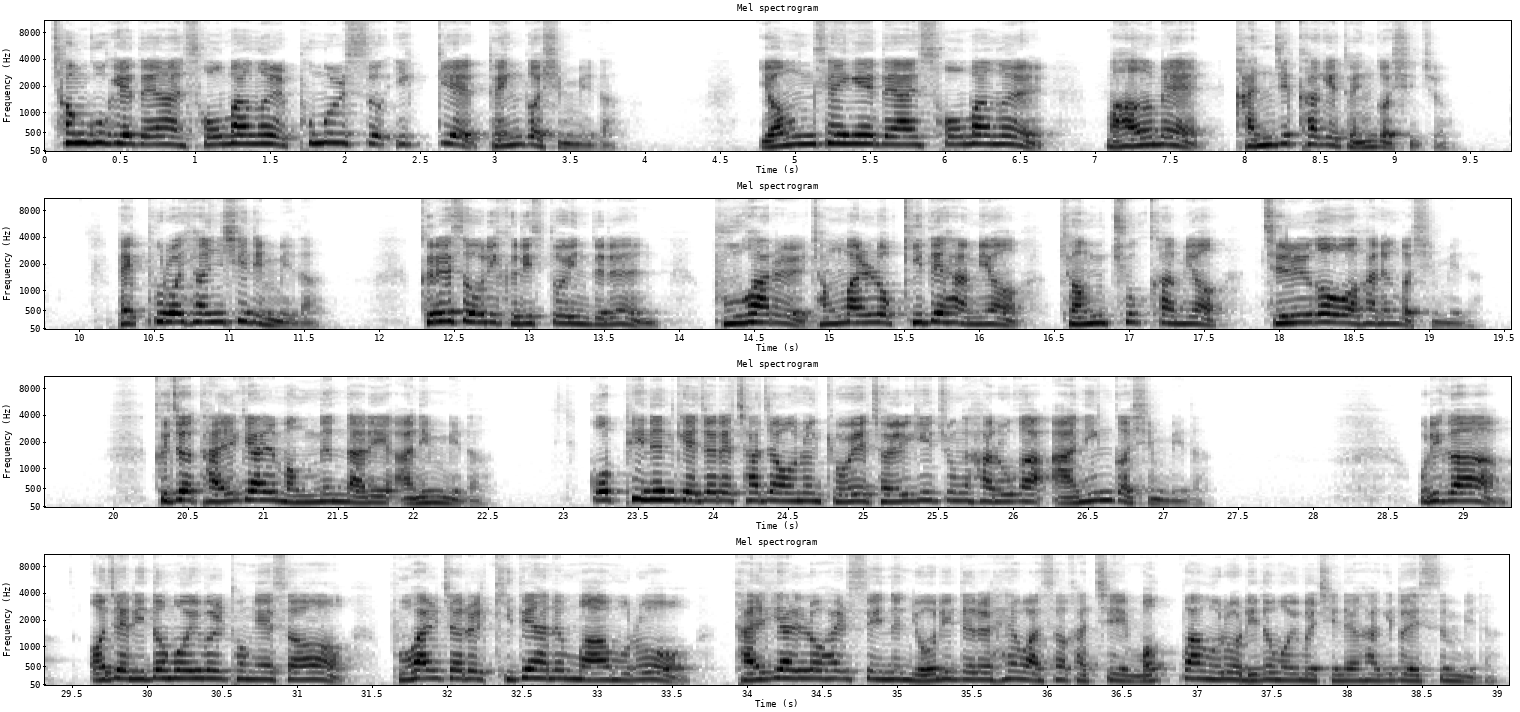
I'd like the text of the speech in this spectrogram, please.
천국에 대한 소망을 품을 수 있게 된 것입니다. 영생에 대한 소망을 마음에 간직하게 된 것이죠. 100% 현실입니다. 그래서 우리 그리스도인들은 부활을 정말로 기대하며 경축하며 즐거워하는 것입니다. 그저 달걀 먹는 날이 아닙니다. 꽃피는 계절에 찾아오는 교회 절기 중 하루가 아닌 것입니다. 우리가 어제 리더 모임을 통해서 부활절을 기대하는 마음으로 달걀로 할 수 있는 요리들을 해와서 같이 먹방으로 리더 모임을 진행하기도 했습니다.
